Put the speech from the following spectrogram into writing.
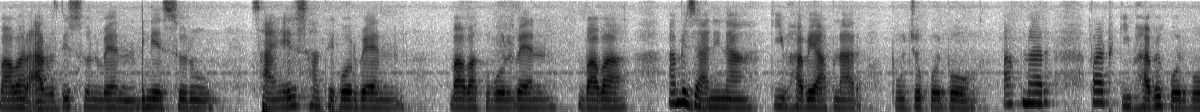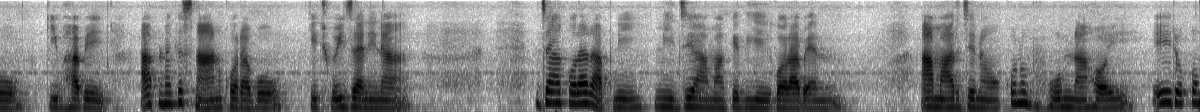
বাবার আরতি শুনবেন, দিনের শুরু সাঁয়ের সাথে করবেন, বাবাকে বলবেন, বাবা, আমি জানি না কীভাবে আপনার পুজো করব, আপনার পাঠ কীভাবে করব, কীভাবে আপনাকে স্নান করাবো, কিছুই জানি না। যা করার আপনি নিজে আমাকে দিয়ে করাবেন। আমার যেন কোনো ভুল না হয় এই রকম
